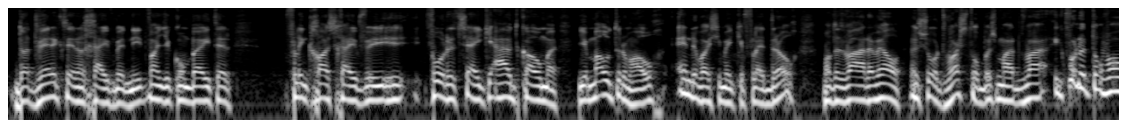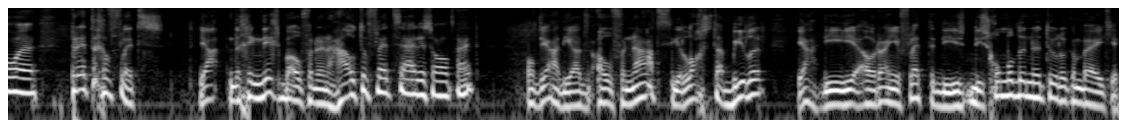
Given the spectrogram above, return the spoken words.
dat werkte op een gegeven moment niet. Want je kon beter flink gas geven, voor het zeetje uitkomen, je motor omhoog. En dan was je met je flat droog. Want het waren wel een soort wasstoppers. Maar ik vond het toch wel eh, prettige flats. Ja, er ging niks boven een houten flat, zeiden ze altijd. Want ja, die had overnaat, die lag stabieler. Ja, die oranje flatten, die, die schommelden natuurlijk een beetje.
